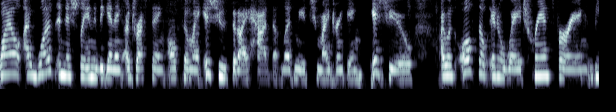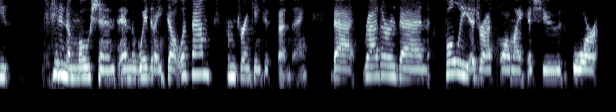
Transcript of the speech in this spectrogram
while I was initially in the beginning addressing also my issues that I had that led me to my drinking issue, I was also in a way transferring these hidden emotions and the way that I dealt with them from drinking to spending. That rather than fully address all my issues or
